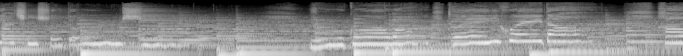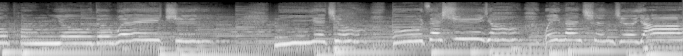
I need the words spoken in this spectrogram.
雅成熟懂事。如果我退回到好朋友的位置，你也就不再需要为难成这样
